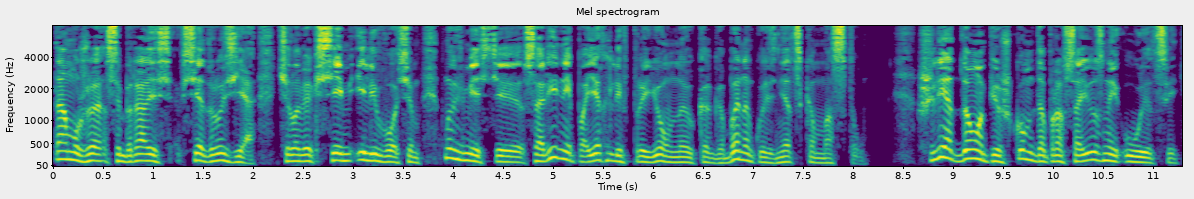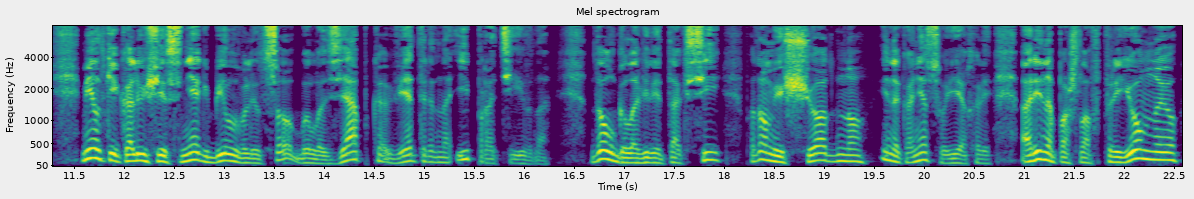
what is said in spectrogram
Там уже собирались все друзья, человек семь или восемь. Мы вместе с Ариной поехали в приемную КГБ на Кузнецком мосту. Шли от дома пешком до профсоюзной улицы. Мелкий колючий снег бил в лицо, было зябко, ветрено и противно. Долго ловили такси, потом еще одно и, наконец, уехали. Арина пошла в приемную,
